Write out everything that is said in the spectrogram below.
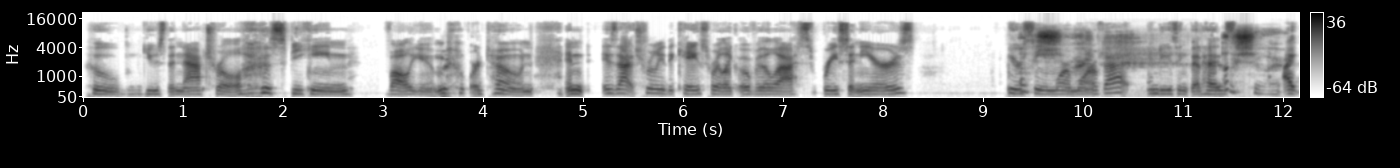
who use the natural speaking volume or tone. And is that truly the case where, like, over the last recent years, you're oh, seeing sure. more and more of that? And do you think that has oh, sure. I,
